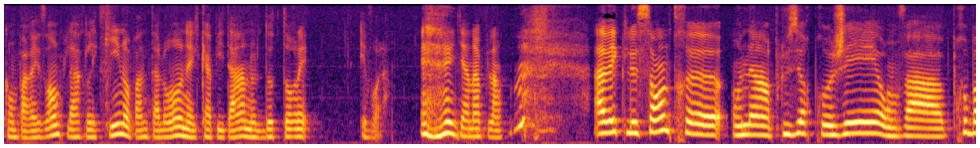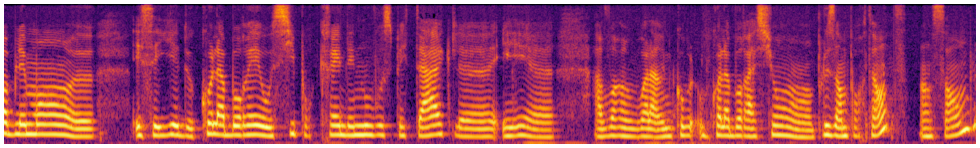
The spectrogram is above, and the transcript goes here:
comme par exemple l'Arlecchino, Pantalone, le Capitano, le Dottore, et voilà. Il y en a plein. Avec le centre, euh, on a plusieurs projets. On va probablement euh, essayer de collaborer aussi pour créer des nouveaux spectacles euh, et avoir voilà, une, collaboration plus importante ensemble.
